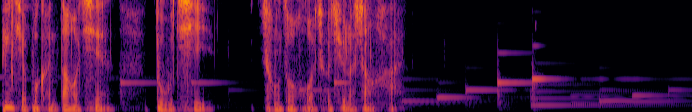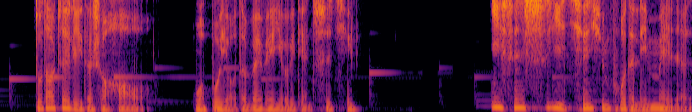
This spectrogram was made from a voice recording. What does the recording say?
并且不肯道歉，赌气乘坐火车去了上海。读到这里的时候，我不由得微微有一点吃惊。一身诗意千寻瀑的林美人，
